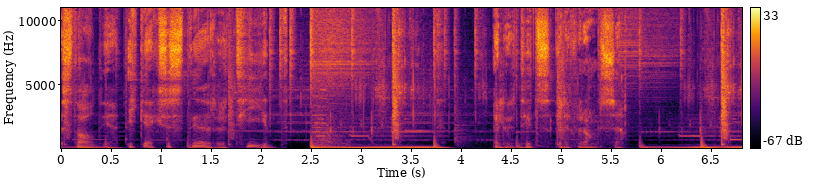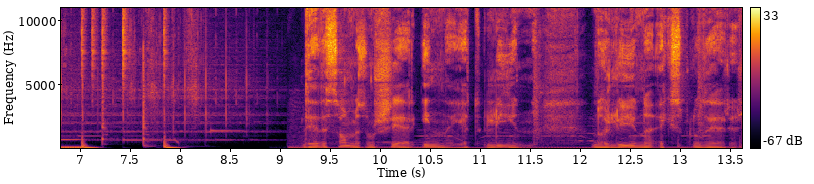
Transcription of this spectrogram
stadiet ikke eksisterer tid eller tidsreferanse. Det er det samme som skjer inne i et lyn når lynet eksploderer.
